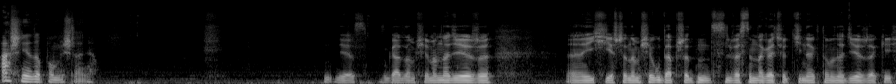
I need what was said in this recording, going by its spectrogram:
aż nie do pomyślenia. Jest, zgadzam się. Mam nadzieję, że jeśli jeszcze nam się uda przed Sylwestrem nagrać odcinek, to mam nadzieję, że jakiś,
